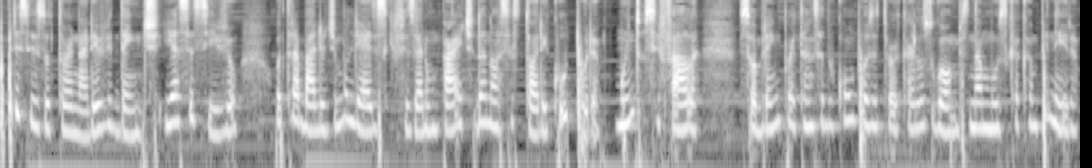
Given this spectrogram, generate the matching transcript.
É preciso tornar evidente e acessível o trabalho de mulheres que fizeram parte da nossa história e cultura. Muito se fala sobre a importância do compositor Carlos Gomes na música campineira,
